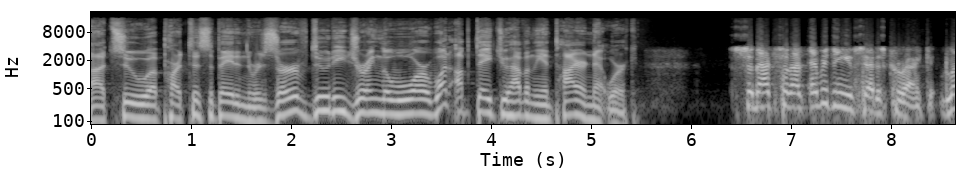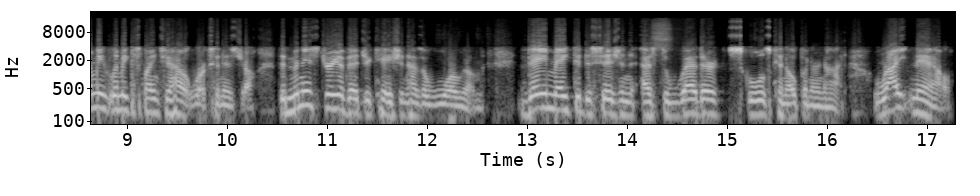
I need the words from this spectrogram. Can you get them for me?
uh, to uh, participate in reserve duty during the war. What update do you have on the entire network? So that so that everything you've said is correct. Let me let me explain to you how it works in Israel. The Ministry of Education has a war room. They make the decision as to whether schools can open or not. Right now,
